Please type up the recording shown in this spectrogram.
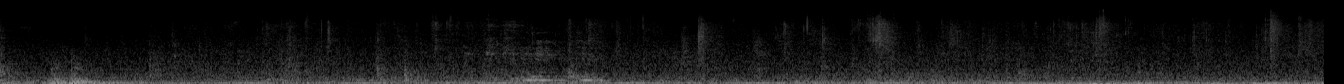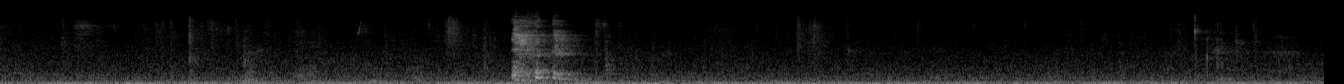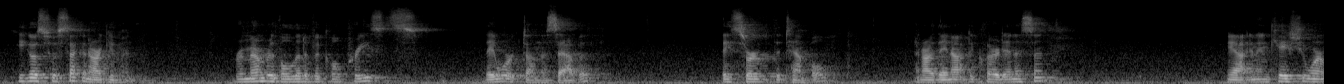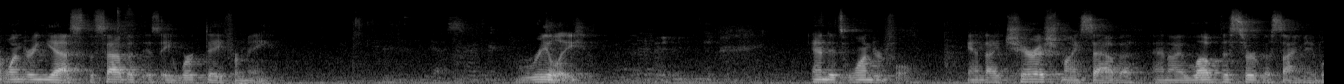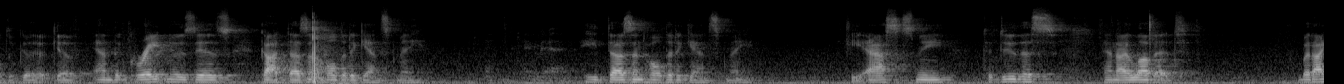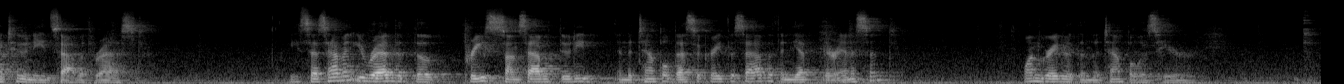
Goes to a second argument. Remember the Levitical priests? They worked on the Sabbath, they served the temple, and are they not declared innocent? Yeah, and in case you weren't wondering, yes, the Sabbath is a work day for me. Yes. Really. And it's wonderful. And I cherish my Sabbath, and I love the service I'm able to give. And the great news is, God doesn't hold it against me. Amen. He doesn't hold it against me. He asks me to do this, and I love it. But I too need Sabbath rest. He says, Haven't you read that the priests on Sabbath duty in the temple desecrate the Sabbath, and yet they're innocent? One greater than the temple is here.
